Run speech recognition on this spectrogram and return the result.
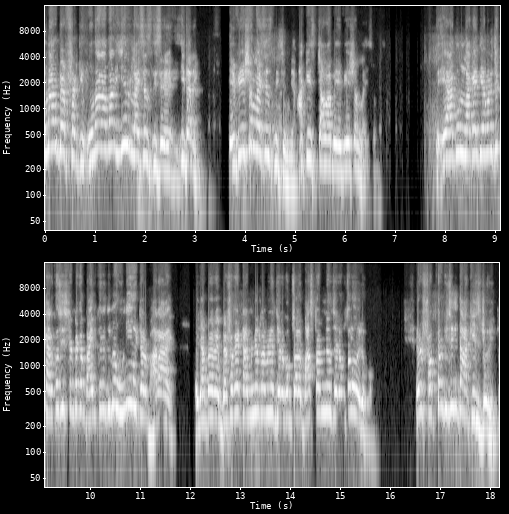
ওনার ব্যবসা কি? ওনার আবার ইয়ের লাইসেন্স দিছে, ইদানিং। এভিয়েশন লাইসেন্স নিছে উনি। আকিজ চালাবে এভিয়েশন লাইসেন্স তো এই আগুন লাগাই দিয়ে মানে হচ্ছে কার্গো সিস্টেমটাকে বাইর করে দিবে, উনি ওইটার ভাড়ায় ওই যে আপনার বেসরকারি টার্মিনাল টার্মিনাল যেরকম চলে, বাস টার্মিনাল যেরকম চলে ওই রকম এর সবটার পিছিয়ে কিন্তু আকিজ জড়িত।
